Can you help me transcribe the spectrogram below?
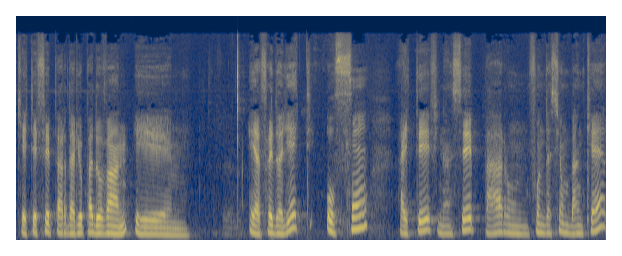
qui a été fait par Dario Padovan et, et Alfredo Alietti, au fond, a été financé par une fondation bancaire.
